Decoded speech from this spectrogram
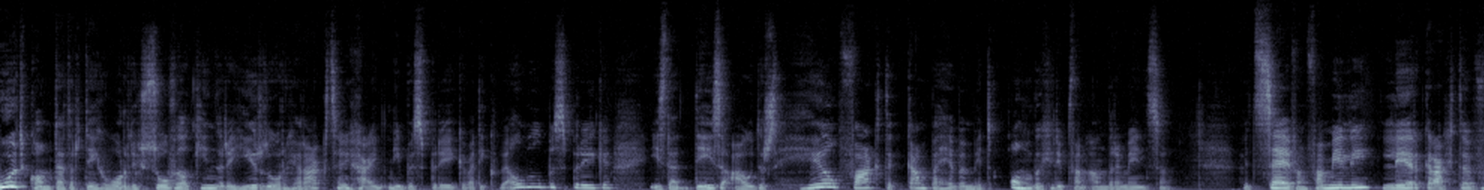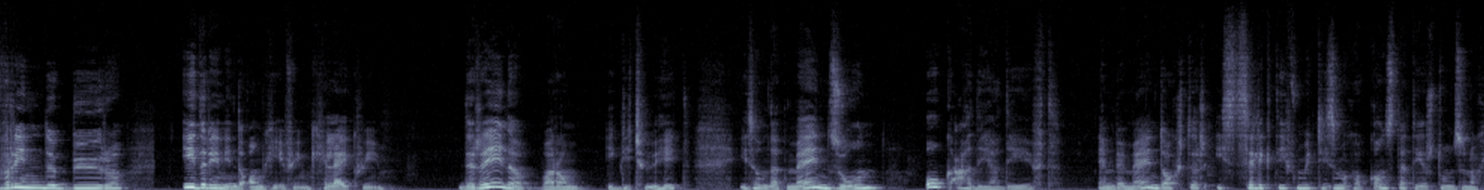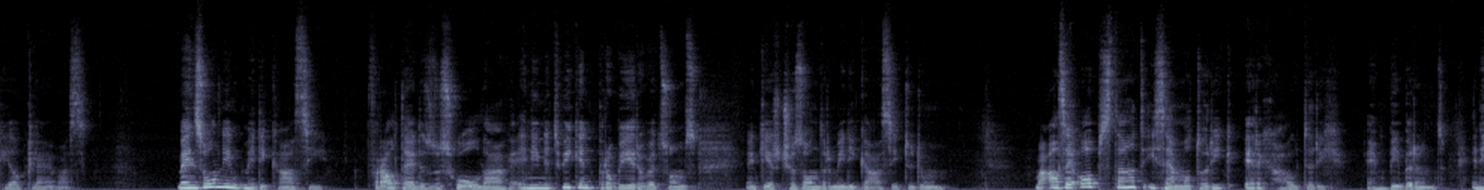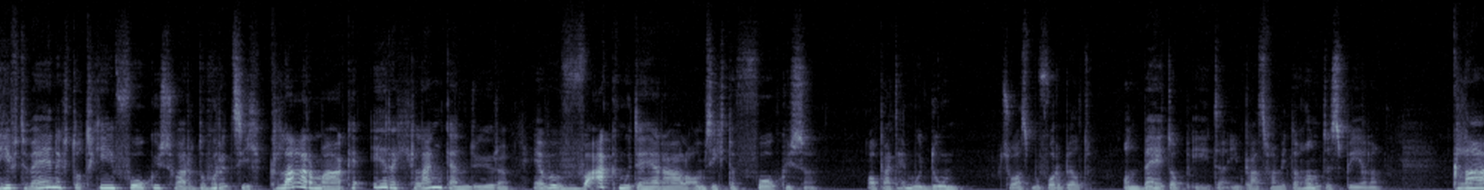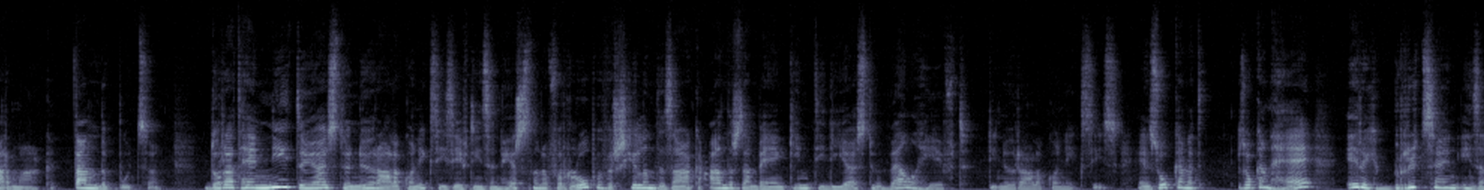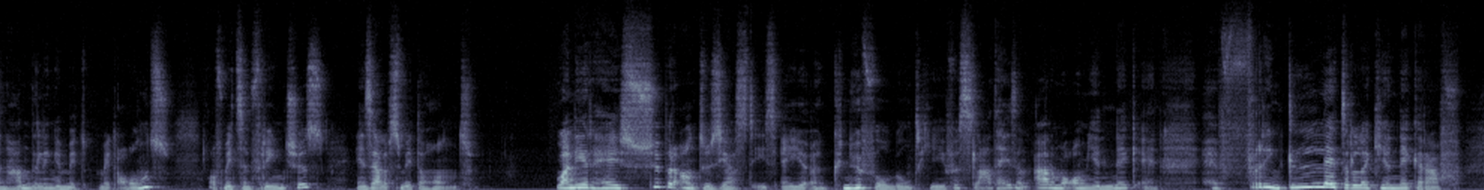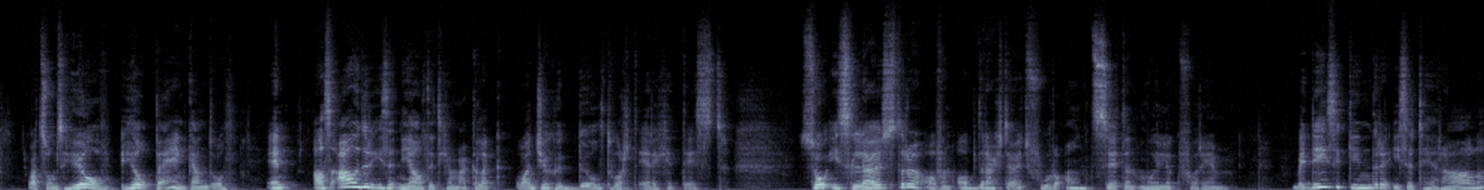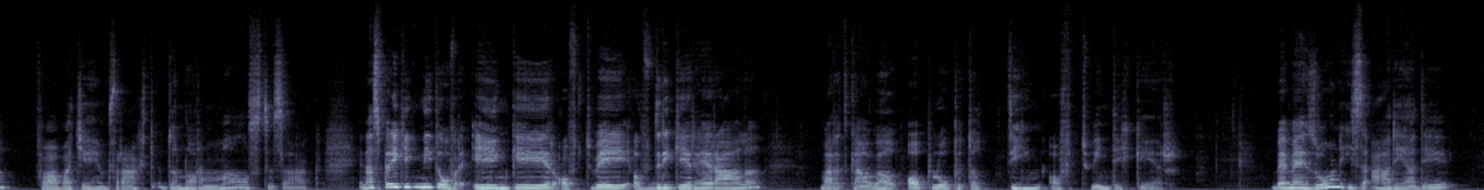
Hoe het komt dat er tegenwoordig zoveel kinderen hierdoor geraakt zijn, ga ik niet bespreken. Wat ik wel wil bespreken, is dat deze ouders heel vaak te kampen hebben met onbegrip van andere mensen. Het zij van familie, leerkrachten, vrienden, buren, iedereen in de omgeving, gelijk wie. De reden waarom ik dit weet, is omdat mijn zoon ook ADHD heeft. En bij mijn dochter is selectief mutisme geconstateerd toen ze nog heel klein was. Mijn zoon neemt medicatie, vooral tijdens de schooldagen. En in het weekend proberen we het soms een keertje zonder medicatie te doen. Maar als hij opstaat, is zijn motoriek erg houterig en bibberend en heeft weinig tot geen focus, waardoor het zich klaarmaken erg lang kan duren en we vaak moeten herhalen om zich te focussen op wat hij moet doen, zoals bijvoorbeeld ontbijt opeten in plaats van met de hond te spelen, klaarmaken, tanden poetsen. Doordat hij niet de juiste neurale connecties heeft in zijn hersenen, verlopen verschillende zaken anders dan bij een kind die de juiste wel heeft, die neurale connecties. En zo kan, het, zo kan hij erg bruut zijn in zijn handelingen met, met ons of met zijn vriendjes en zelfs met de hond. Wanneer hij super enthousiast is en je een knuffel wilt geven, slaat hij zijn armen om je nek en hij wringt letterlijk je nek eraf. Wat soms heel, heel pijn kan doen. En als ouder is het niet altijd gemakkelijk, want je geduld wordt erg getest. Zo is luisteren of een opdracht uitvoeren ontzettend moeilijk voor hem. Bij deze kinderen is het herhalen van wat je hem vraagt de normaalste zaak. En dan spreek ik niet over één keer of twee of drie keer herhalen, maar het kan wel oplopen tot tien of twintig keer. Bij mijn zoon is de ADHD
